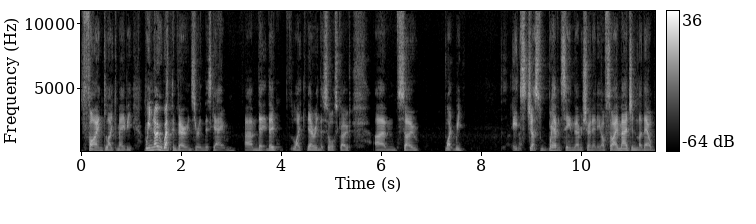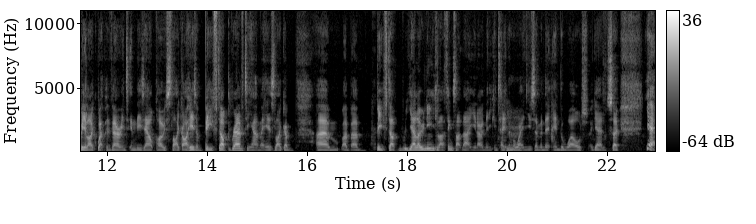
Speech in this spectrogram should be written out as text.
find like maybe we know weapon variants are in this game. Um, they they like they're in the source code. Um, so like we it's just we haven't seen, they haven't shown any of. So I imagine that there'll be like weapon variants in these outposts. Like, oh, here's a beefed up gravity hammer. Here's like a um a, a beefed up yellow needler, things like that. You know, and then you can take them Mm. away and use them in the in the world again. So, yeah,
